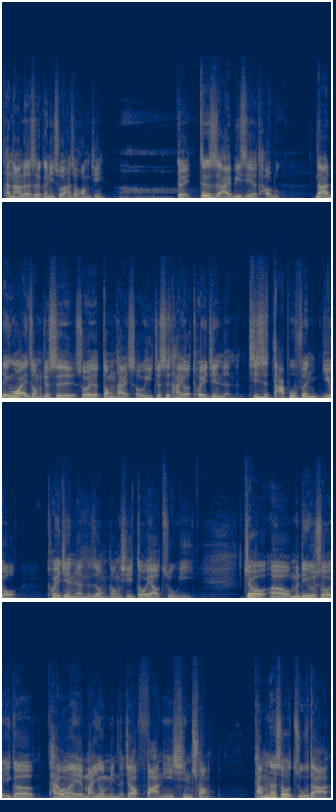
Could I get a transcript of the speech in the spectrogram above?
他拿乐色跟你说它是黄金，对，这个是 IBC 的套路。那另外一种就是所谓的动态收益，就是他有推荐人，其实大部分有推荐人的这种东西都要注意。就呃，我们例如说一个台湾也蛮有名的叫法尼新创，他们那时候主打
